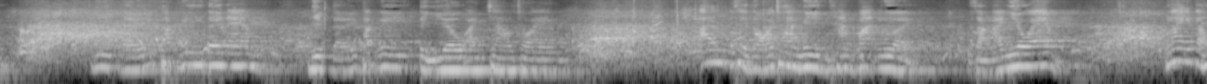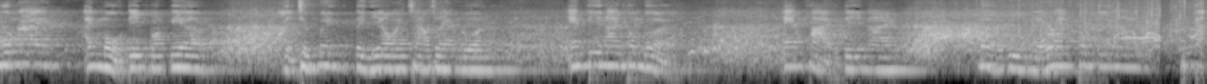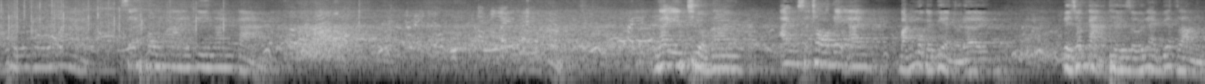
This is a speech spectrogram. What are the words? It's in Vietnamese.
Nhịp đấy khắc ghi tên em. Nhịp đấy khắc ghi tình yêu anh trao cho em. Anh có thể nói cho hàng nghìn, hàng vạn người Rằng anh yêu em. Ngay cả hôm nay anh mổ tim con kia Để chứng minh tình yêu anh trao cho em luôn. Em tin anh không người. Em phải tin anh. Bởi vì nếu em không tin anh, Thì cả thế giới này Sẽ không ai tin anh cả. Ngay chiều nay, Anh sẽ cho đệ anh Bắn một cái biển ở đây, Để cho cả thế giới này biết rằng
